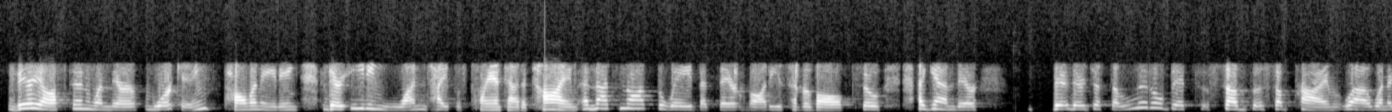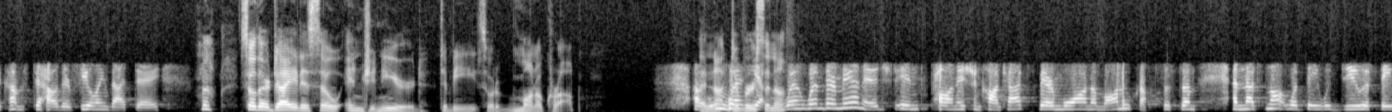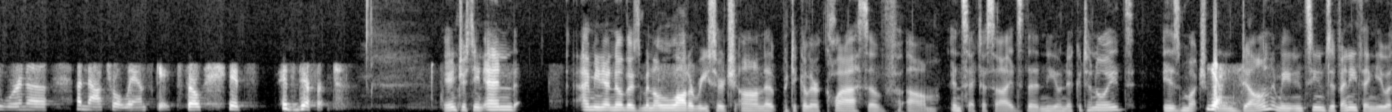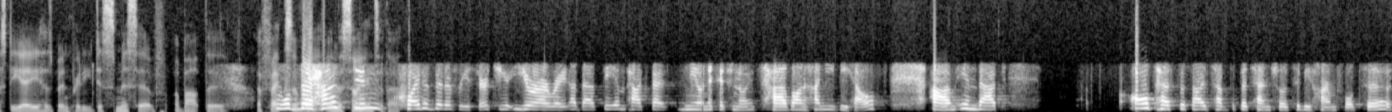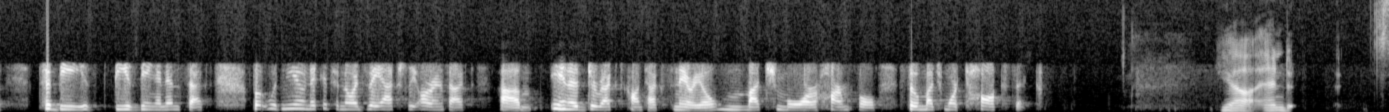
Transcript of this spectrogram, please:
very often when they're working, pollinating, they're eating one type of plant at a time, and that's not the way that their bodies have evolved. So again, they're they're, they're just a little bit sub subprime uh, when it comes to how they're feeling that day. So their diet is so engineered to be sort of monocrop and not when, diverse enough? When, when they're managed in pollination contracts, they're more on a monocrop system, and that's not what they would do if they were in a, a natural landscape. So it's it's different. Interesting. And I mean, I know there's been a lot of research on a particular class of um, insecticides, the neonicotinoids. Is much Yes. being done? I mean, it seems, if anything, USDA has been pretty dismissive about the effects Well, of there that and the has science been quite a bit of research. You, you are right about the impact that neonicotinoids have on honeybee health, um, in that all pesticides have the potential to be harmful to, to bees, bees being an insect. But with neonicotinoids, they actually are, in fact, um, in a direct contact scenario, much more harmful, so much more toxic. Yeah, and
